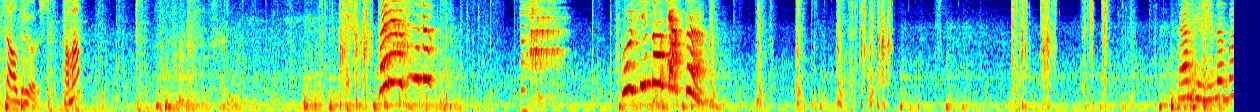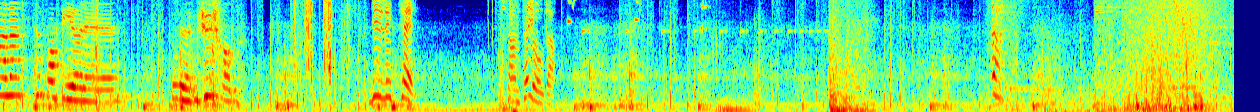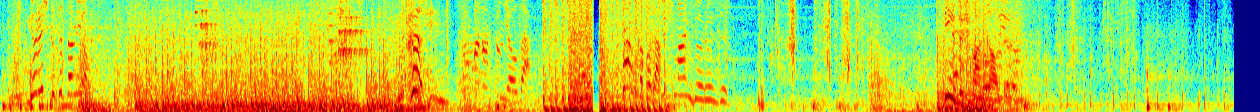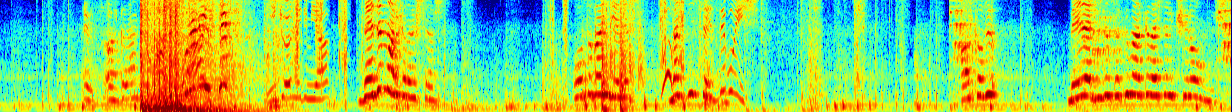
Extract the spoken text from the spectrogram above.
Saldırıyoruz. Tamam. Hayır ultim olacak. Ultim de olacaktı. Herkesin de bağlantısı kopuyor. 3'e 3 kaldık. Birlikte. Çanta yolda. Görüş kısıtlanıyor. Hı! Bomba dostum yolda. Tam kafada. Düşman görüldü. Bir düşman kaldı. Evet arkadan. Oranı yüksek. İyi ki ölmedim ya. Dedim mi arkadaşlar? Ortadan gelir. Ben hissettim. Bizde bu iş. Arkalıyor. Beyler bizim takım arkadaşları kül olmuş.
